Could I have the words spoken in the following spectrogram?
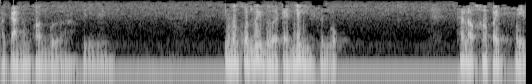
อาการของความเบื่อเป็นยังไงหรือบางคนไม่เบื่อแต่นิ่งสงบ ถ้าเราเข้าไปเสพ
